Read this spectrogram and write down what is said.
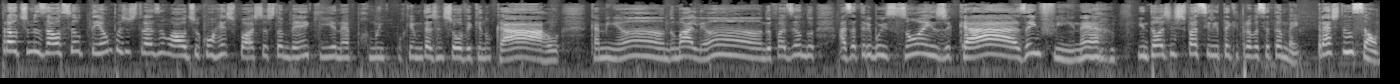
Para otimizar o seu tempo, a gente traz o áudio com respostas também aqui, né? Porque muita gente ouve aqui no carro, caminhando, malhando, fazendo as atribuições de casa, enfim, né? Então a gente facilita aqui para você também. Presta atenção.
